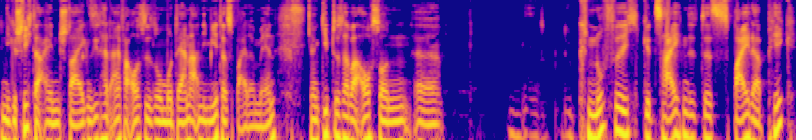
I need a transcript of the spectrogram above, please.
in die Geschichte einsteigen, sieht halt einfach aus wie so ein moderner animierter Spider-Man. Dann gibt es aber auch so ein äh, knuffig gezeichnetes Spider-Pig,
